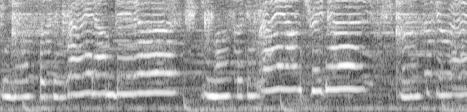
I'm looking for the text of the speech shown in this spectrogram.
You motherfucking right, I'm bitter. You motherfucking right, I'm triggered. You motherfucking right,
